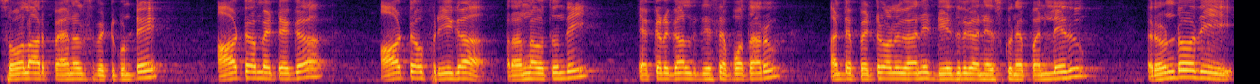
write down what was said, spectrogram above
సోలార్ ప్యానెల్స్ పెట్టుకుంటే ఆటోమేటిక్గా ఆటో ఫ్రీగా రన్ అవుతుంది. ఎక్కడ గాలి తీసేపోతారు? అంటే పెట్రోల్ కానీ డీజిల్ కానీ వేసుకునే పని లేదు. రెండోది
